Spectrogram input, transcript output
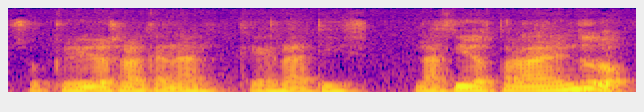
suscribiros al canal, que es gratis. Nacidos para el enduro.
